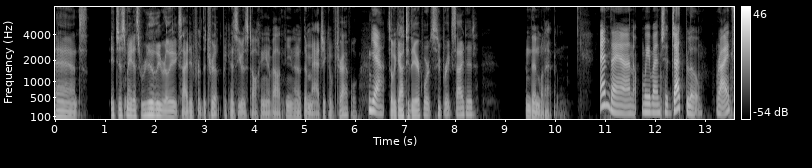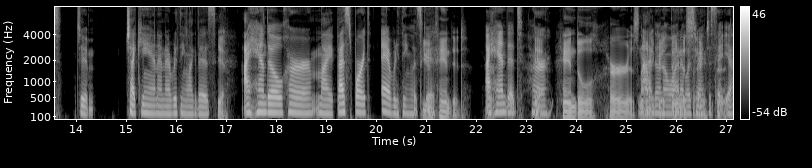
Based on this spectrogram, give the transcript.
And it just made us really, really excited for the trip because he was talking about, you know, the magic of travel. Yeah. So we got to the airport super excited. And then what happened? And then we went to JetBlue, right? To check in and everything like this. Yeah. I handed her my passport. Everything was You good. handed. I handed her. Yeah. Handle her is not I a don't good know thing what I was say. trying to say. Uh, Yeah.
